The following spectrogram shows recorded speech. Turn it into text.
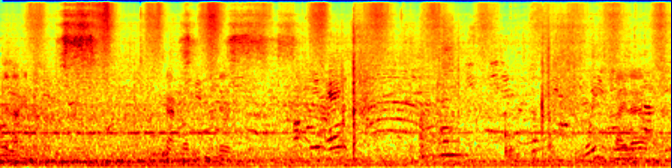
เร็จแล้วเห็นไหมกลางลมเหมือนเดิม 唔系。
